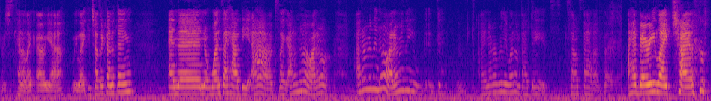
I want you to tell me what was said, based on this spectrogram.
It was just kind of like, oh yeah, we like each other kind of thing. And then once I had the apps, like I don't know, I don't, I don't really know. I don't really, I never really went on bad dates. Sounds bad, but I had very like child.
